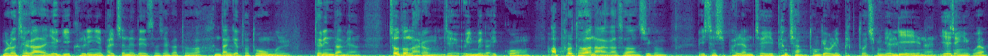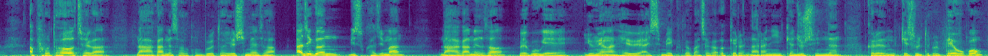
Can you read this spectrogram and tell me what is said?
물론 제가 여기 컬링의 발전에 대해서 제가 더 한 단계 더 도움을 드린다면 저도 나름 이제 의미가 있고 앞으로 더 나아가서 지금 2018년 저희 평창 동계올림픽도 지금 열리는 예정이고요. 앞으로 더 제가 나아가면서 공부를 더 열심히 해서 아직은 미숙하지만 나아가면서 외국의 유명한 해외 ice maker들과 제가 어깨를 나란히 견줄 수 있는 그런 기술들을 배우고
